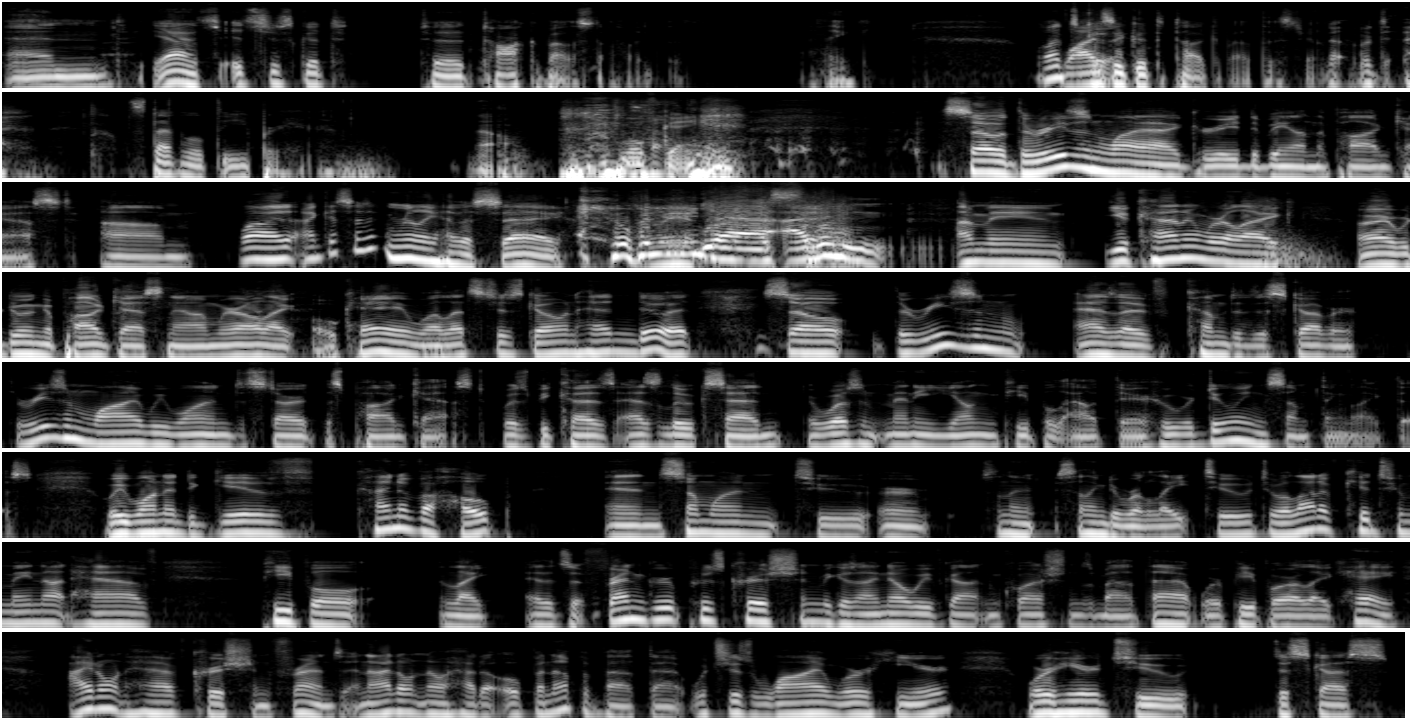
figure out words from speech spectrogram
and yeah, it's it's just good to, to talk about stuff like this. I think. Well, that's Why is it good to talk about this, John? No, but- Let's dive a little deeper here. No, Wolfgang. So the reason why I agreed to be on the podcast, um, well, I, I guess I didn't really have a say. What do you I mean, mean? yeah, say? I didn't. I mean, you kind of were like, all right, we're doing a podcast now. And we're all like, okay, well, let's just go ahead and do it. So, the reason, as I've come to discover, the reason why we wanted to start this podcast was because, as Luke said, there wasn't many young people out there who were doing something like this. We wanted to give kind of a hope and someone to, or something, something to relate to, to a lot of kids who may not have people like it's a friend group who's Christian because I know we've gotten questions about that where people are like, "Hey, I don't have Christian friends and I don't know how to open up about that," which is why we're here. We're here to discuss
